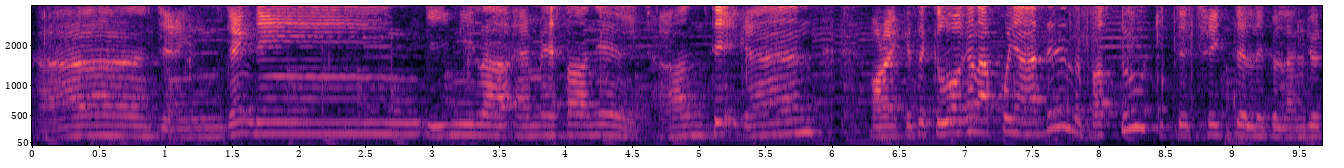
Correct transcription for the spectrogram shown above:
Ha, jeng jeng jeng. Inilah MSR nya. Cantik kan? Alright, kita keluarkan apa yang ada. Lepas tu kita cerita lebih lanjut.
